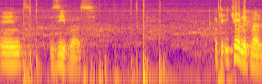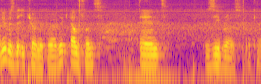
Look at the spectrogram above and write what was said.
and zebras. Okay, iki örnek ver diyor. Biz de iki örnek verdik. Elephants and zebras. Okay.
